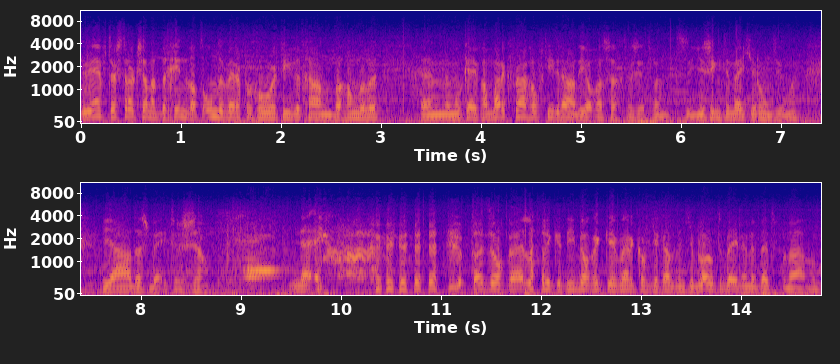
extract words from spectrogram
U heeft er straks aan het begin wat onderwerpen gehoord die we gaan behandelen. En dan moet ik even aan Mark vragen of hij de radio was achter zit, want je zingt een beetje rond jongen. Ja, dat is beter, zo. Nee, pas op hè, laat ik het niet nog een keer merken of je gaat met je blote benen naar bed vanavond.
